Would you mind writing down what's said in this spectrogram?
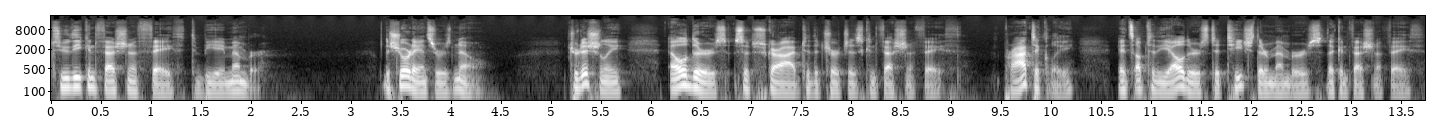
to the confession of faith to be a member? The short answer is no. Traditionally, elders subscribe to the church's confession of faith. Practically, it's up to the elders to teach their members the confession of faith.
